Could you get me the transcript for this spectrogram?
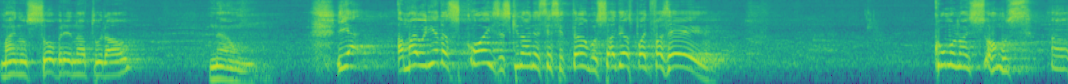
mas no sobrenatural, não. E a, a maioria das coisas que nós necessitamos, só Deus pode fazer. Como nós somos. Ah,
